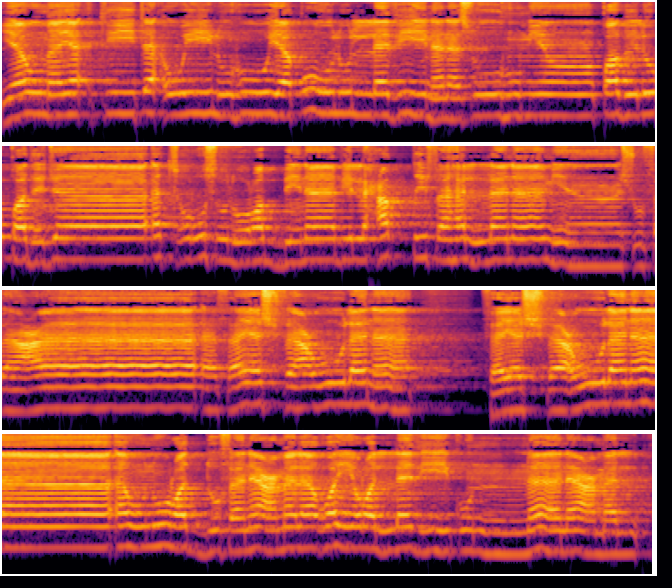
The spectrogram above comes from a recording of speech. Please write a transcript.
يوم ياتي تاويله يقول الذين نسوه من قبل قد جاءت رسل ربنا بالحق فهل لنا من شفعاء فيشفعوا لنا فيشفعوا لنا أو نرد فنعمل غير الذي كنا نعمل.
